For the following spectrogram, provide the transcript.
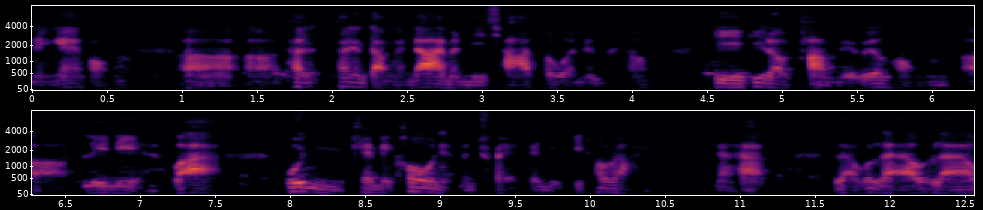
ในแง่ของถ้าถ้ายังจำกันได้มันมีชาร์ตตัวหนึ่งอะเนาะ ที่ที่เราทำในเรื่องของอ่า linear ว่าหุ้น chemical เนี่ยมันเทรดกันอยู่ที่เท่าไหร่นะครับแล้วแล้วแล้ว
